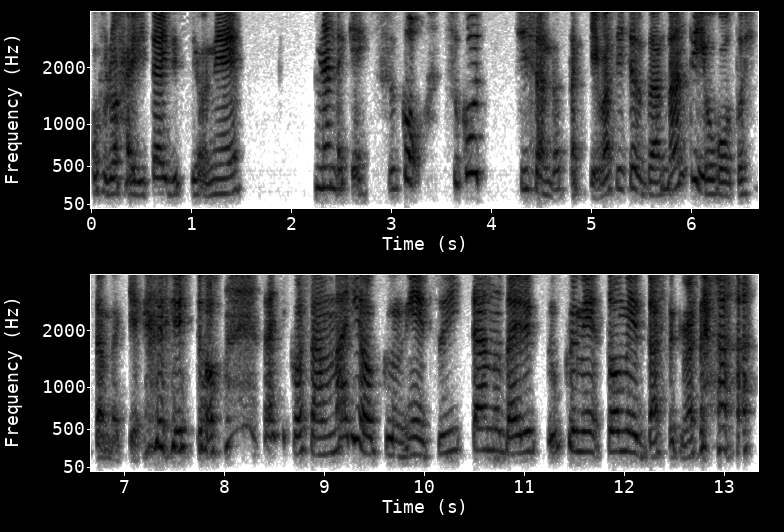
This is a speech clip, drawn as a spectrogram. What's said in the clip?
お風呂入りたいですよね。なんだっけ、すこ、すこっちさんだったっけ？忘れちゃった。なんて呼ぼうとしてたんだっけ？えっと、さちこさん、マリオくんへツイッターのダイレクトコメント名出しときました。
